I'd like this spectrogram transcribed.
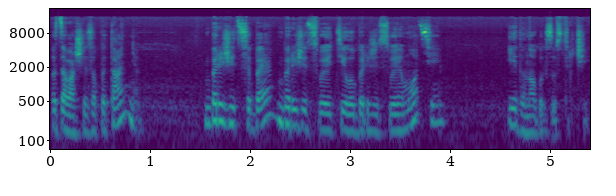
за ваші запитання. Бережіть себе, бережіть своє тіло, бережіть свої емоції і до нових зустрічей.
